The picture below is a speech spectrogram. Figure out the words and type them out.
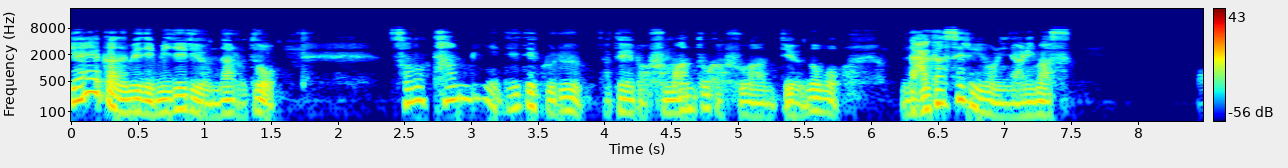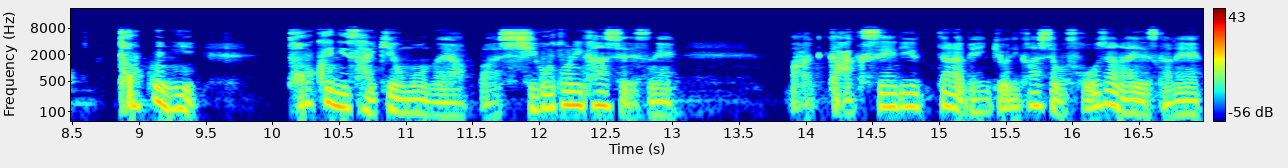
冷ややかな目で見れるようになると、そのたんびに出てくる、例えば不満とか不安っていうのを流せるようになります。特に特に最近思うのはやっぱ仕事に関してですね。まあ学生で言ったら勉強に関してもそうじゃないですかね。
